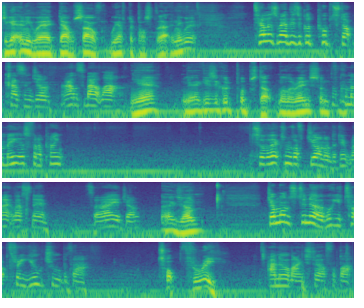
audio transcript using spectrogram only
to get anywhere down south, we have to pass that anyway. Tell us where there's a good pub stop, Kaz and John. How's about that? Yeah, yeah, gives a good pub stop. We'll arrange Well, something. come and meet us for a pint. So the next one's off John, and I didn't write last name. So hiya, John. Hi, John. John wants to know who your top three YouTubers are. Top three. I know mine straight off the bat.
